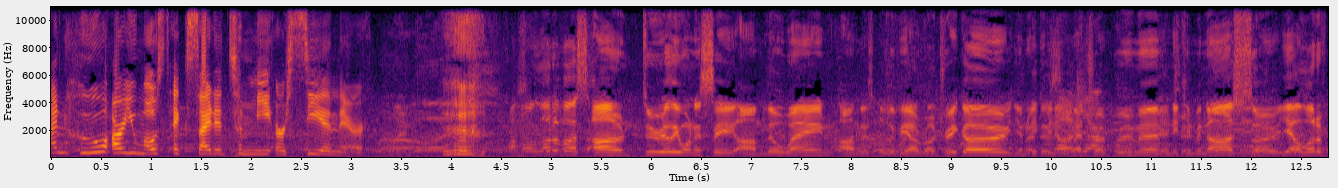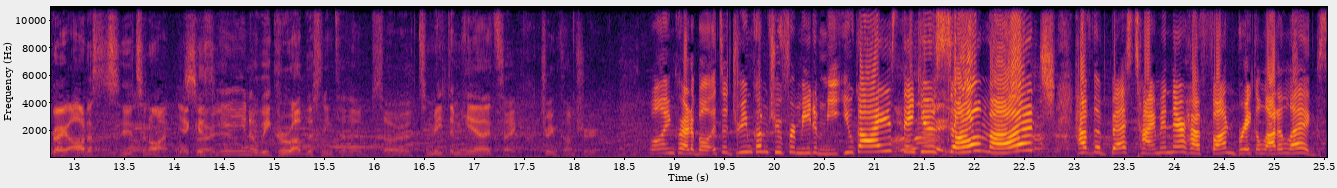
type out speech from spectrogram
And who are you most excited to meet or see in there? Um, a lot of us uh, do really want to see um, Lil Wayne. Um, there's Olivia Rodrigo. You know, there's Minaj. Metro Boomin, Metro. Nicki Minaj. So yeah, a lot of great artists here tonight. Yeah, so, because yeah. you know we grew up listening to them, so to meet them here, it's like dream come true. Well, incredible. It's a dream come true for me to meet you guys. Thank you so much. Have the best time in there. Have fun. Break a lot of legs.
